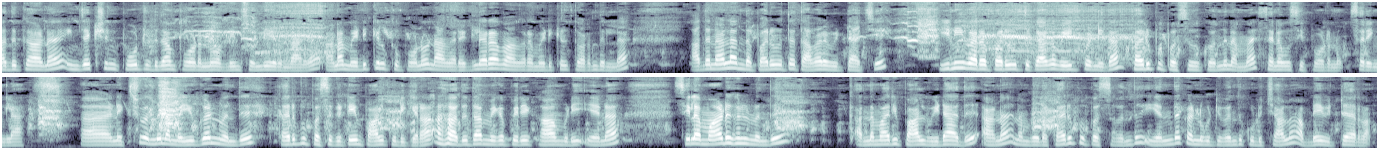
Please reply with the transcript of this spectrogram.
அதுக்கான இன்ஜெக்ஷன் போட்டுட்டு தான் போடணும் அப்படின்னு சொல்லியிருந்தாங்க. ஆனால் மெடிக்கலுக்கு போனோம். நாங்கள் ரெகுலராக வாங்குகிற மெடிக்கல் திறந்தில்ல. அதனால் அந்த பருவத்தை தவற விட்டாச்சு. இனி வர பருவத்துக்காக வெயிட் பண்ணி தான் கருப்பு பசுவுக்கு வந்து நம்ம செனவூசி ஊசி போடணும். சரிங்களா? நெக்ஸ்ட் வந்து நம்ம யுகன் வந்து கருப்பு பசுக்கிட்டேயும் பால் குடிக்கிறான். அதுதான் மிகப்பெரிய காமெடி. ஏன்னா சில மாடுகள் வந்து அந்த மாதிரி பால் விடாது. ஆனால் நம்மளோட கருப்பு பசு வந்து எந்த கண்ணுக்குட்டி வந்து குடித்தாலும் அப்படியே விட்டுடுறான்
